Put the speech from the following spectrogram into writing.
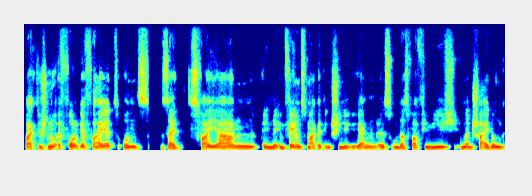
praktisch nur Erfolge feiert und seit zwei Jahren in der Empfehlungsmarketing-Schiene gegangen ist. Und das war für mich eine Entscheidung,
